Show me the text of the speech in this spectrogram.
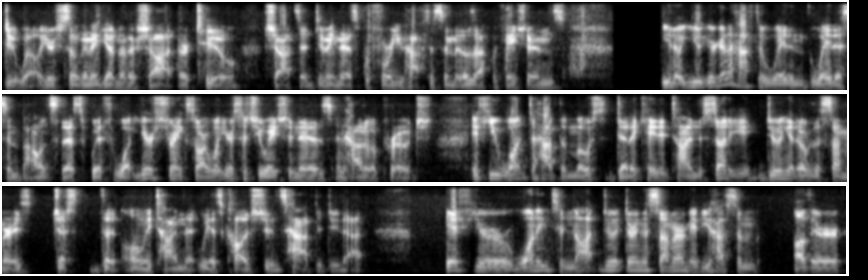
do well. You're still going to get another shot or two shots at doing this before you have to submit those applications. You know you, are going to have to weigh and weigh this and balance this with what your strengths are what your situation is and how to approach if you want to have the most dedicated time to study, doing it over the summer is just the only time that we as college students have to do that. If you're wanting to not do it during the summer, maybe you have some other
